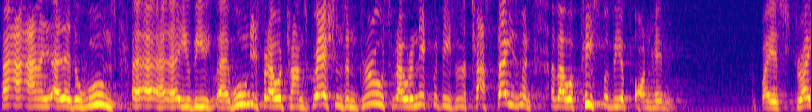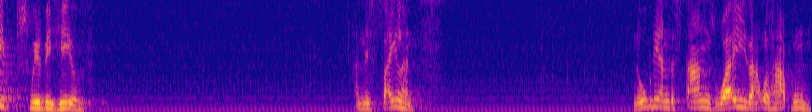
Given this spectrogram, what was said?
And uh, the wounds, uh, uh, he'll be wounded for our transgressions and bruised for our iniquities. And the chastisement of our peace will be upon him. But by his stripes we'll be healed. And this silence Nobody understands why that will happen.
